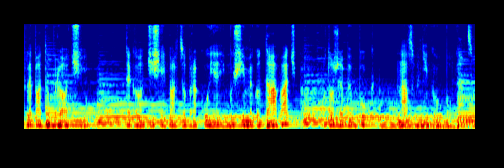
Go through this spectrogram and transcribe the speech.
chleba dobroci. Tego dzisiaj bardzo brakuje i musimy go dawać po to, żeby Bóg nas w niego ubogacał.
